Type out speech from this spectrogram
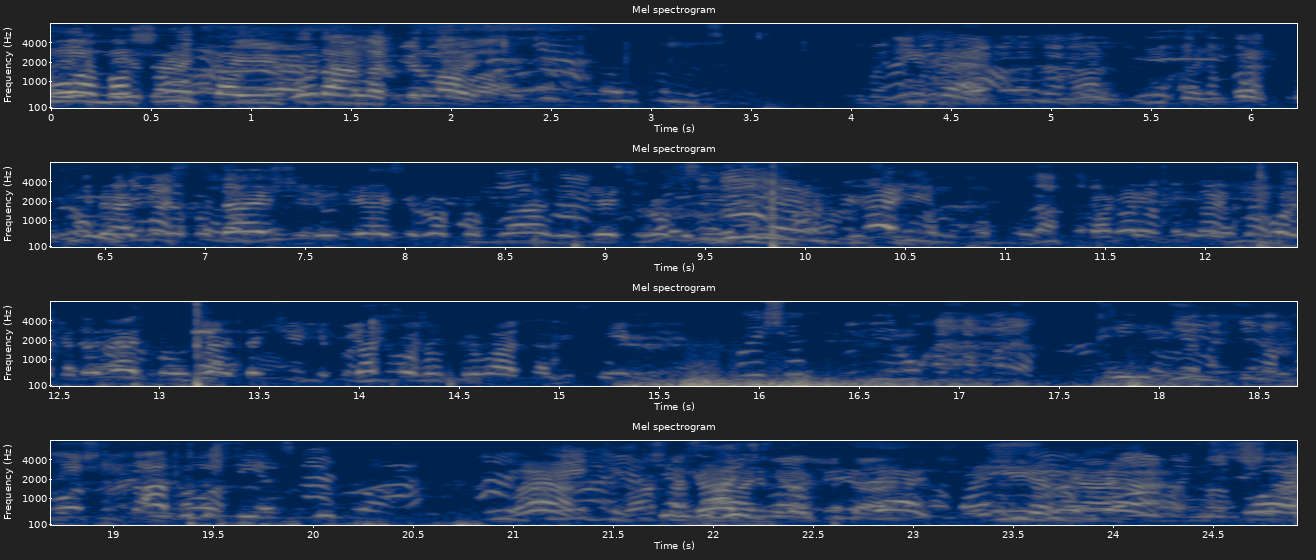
Вон, маршрутка и куда, на первого. только музыка. ниже. Ниже. Один нападающий, или у тебя есть игрок по флангу, у тебя есть игрок по Схема. Егор, когда мяч получает защитник, куда должен скрываться? Объясни мне. Счет? Тобі рухайся вперед. Дима, Дима, просим А, подожди, я забыл передач. Игра. Стой,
